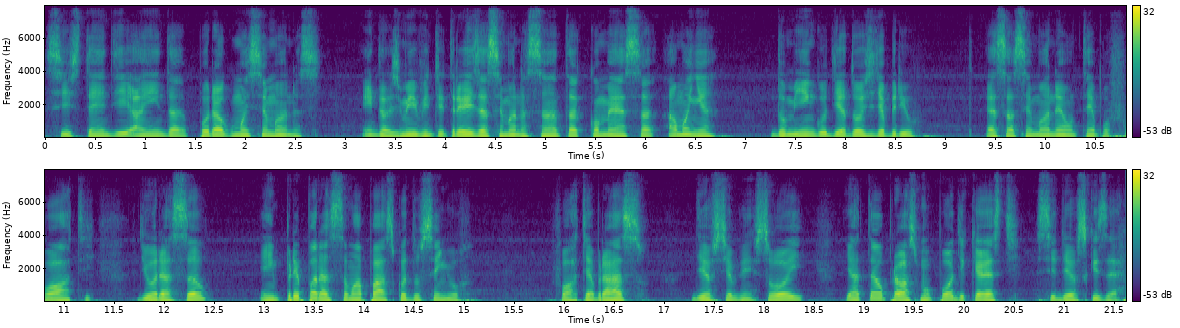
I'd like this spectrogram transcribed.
se estende ainda por algumas semanas. Em 2023, a Semana Santa começa amanhã, domingo, dia 2 de abril. Essa semana é um tempo forte de oração em preparação à Páscoa do Senhor. Forte abraço, Deus te abençoe e até o próximo podcast, se Deus quiser.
